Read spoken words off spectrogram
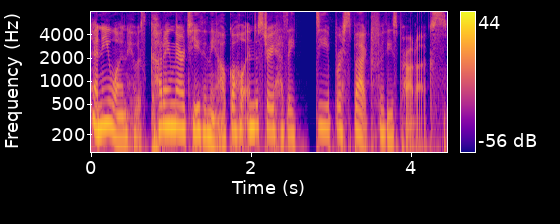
Anyone who is cutting their teeth in the alcohol industry has a deep respect for these products.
